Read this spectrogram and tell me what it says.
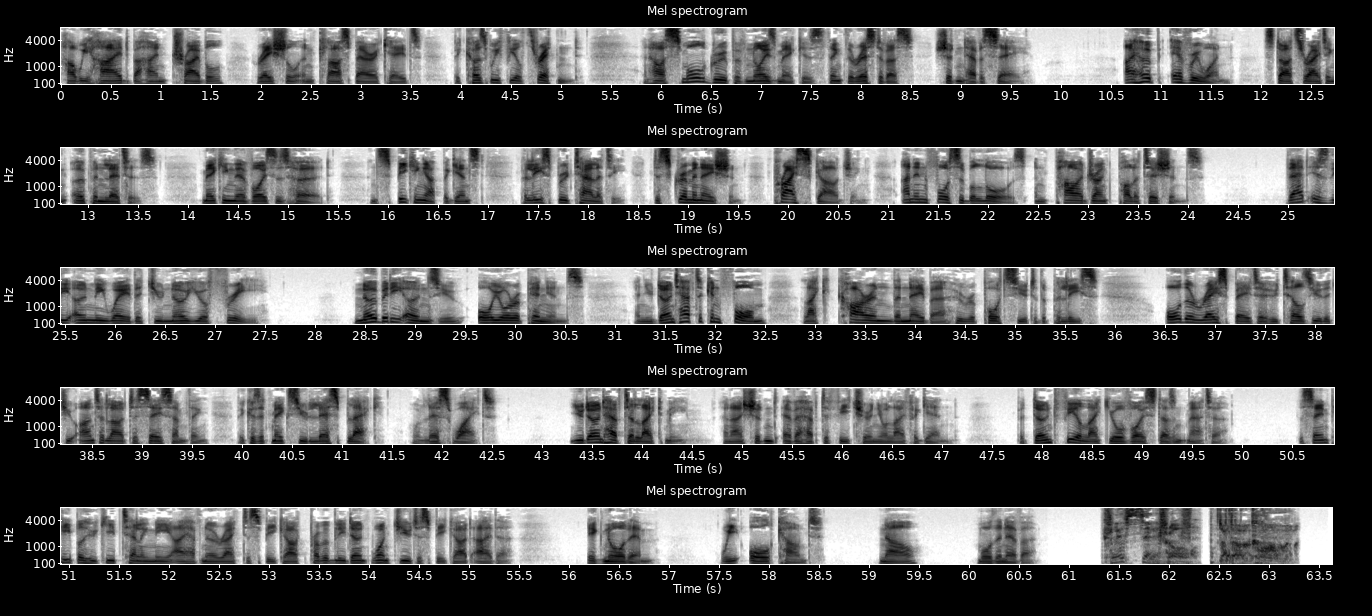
How we hide behind tribal, racial, and class barricades because we feel threatened, and how a small group of noisemakers think the rest of us shouldn't have a say. I hope everyone starts writing open letters, making their voices heard, and speaking up against police brutality, discrimination, price gouging, unenforceable laws, and power drunk politicians. That is the only way that you know you're free. Nobody owns you or your opinions, and you don't have to conform like Karen the neighbor who reports you to the police, or the race baiter who tells you that you aren't allowed to say something because it makes you less black or less white. You don't have to like me, and I shouldn't ever have to feature in your life again. But don't feel like your voice doesn't matter. The same people who keep telling me I have no right to speak out probably don't want you to speak out either. Ignore them. We all count. Now, more than ever. CliffCentral.com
